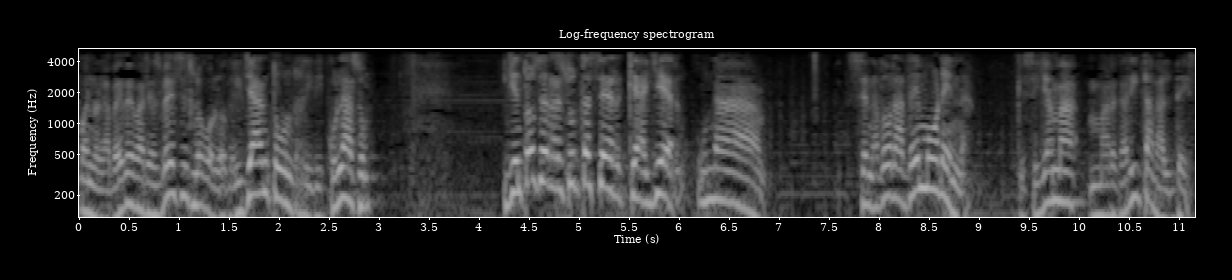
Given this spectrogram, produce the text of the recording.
bueno, la bebé varias veces, luego lo del llanto, un ridiculazo. Y entonces resulta ser que ayer una senadora de Morena, que se llama Margarita Valdés,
